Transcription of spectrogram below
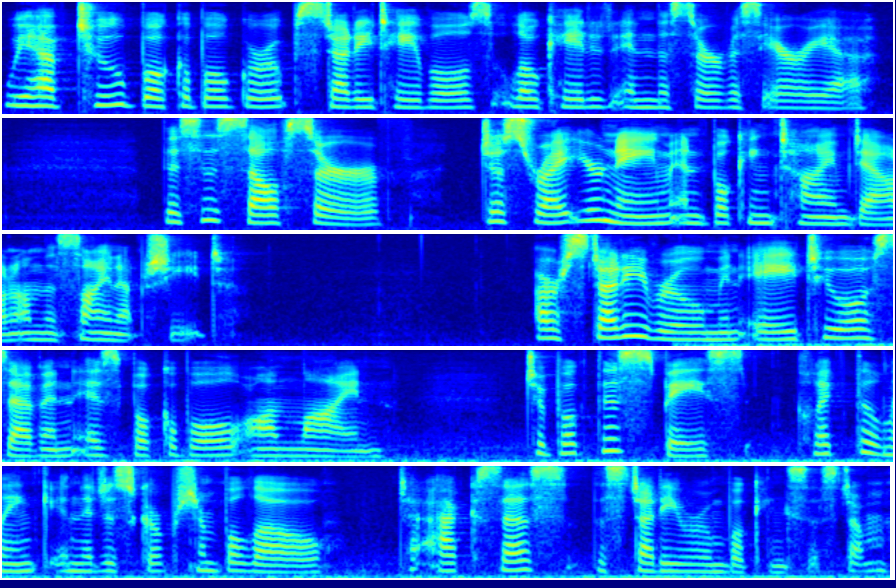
We have two bookable group study tables located in the service area. This is self-serve. Just write your name and booking time down on the sign-up sheet. Our study room in A207 is bookable online. To book this space, click the link in the description below to access the study room booking system.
